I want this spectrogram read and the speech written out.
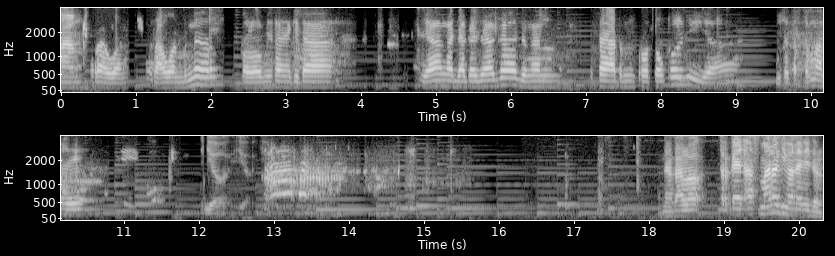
orang, rawan rawan bener. Kalau misalnya kita ya nggak jaga-jaga dengan kesehatan protokol sih ya bisa tercemar sih iya, iya, iya. Nah kalau terkait asmara gimana nih Dul?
